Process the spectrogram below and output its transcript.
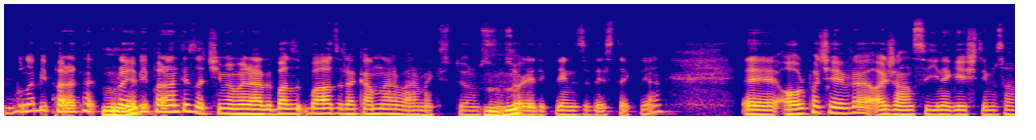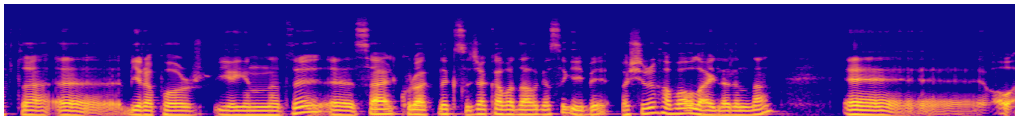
Buna bir parantez, buraya bir parantez açayım Ömer abi. Bazı, bazı rakamlar vermek istiyorum sizin Hı-hı. söylediklerinizi destekleyen. Ee, Avrupa Çevre Ajansı yine geçtiğimiz hafta e, bir rapor yayınladı. E, sel, kuraklık, sıcak hava dalgası gibi aşırı hava olaylarından e, o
